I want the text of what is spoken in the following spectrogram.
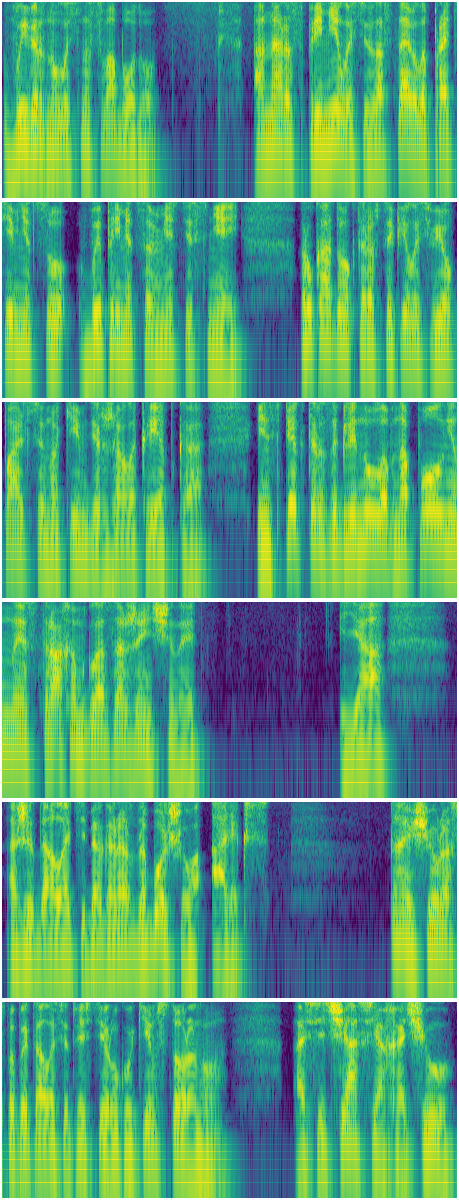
вывернулась на свободу. Она распрямилась и заставила противницу выпрямиться вместе с ней. Рука доктора вцепилась в ее пальцы, но Ким держала крепко. Инспектор заглянула в наполненные страхом глаза женщины. «Я ожидала от тебя гораздо большего, Алекс». Та еще раз попыталась отвести руку Ким в сторону. «А сейчас я хочу,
